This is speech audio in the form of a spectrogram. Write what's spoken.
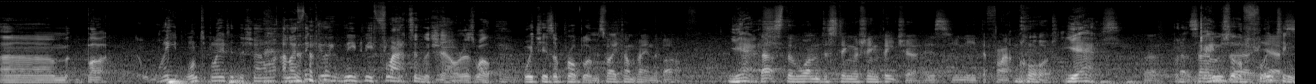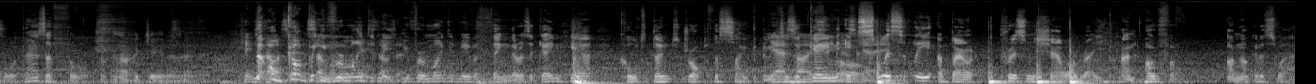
Um, but why you'd want to play it in the shower? And I think you need to be flat in the shower as well, which is a problem. That's why you can't play in the bath. Yes, That's the one distinguishing feature is you need the flat board. yes. But But that games sounds, with a uh, floating yes. board. There's a thought. Something I could do there. No, oh. God! But you've reminded me. You've reminded me of a thing. There is a game here called "Don't Drop the Soap," and Yes, it is a I've game seen this game. explicitly about prison shower rape. And oh, for, I'm not going to swear.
